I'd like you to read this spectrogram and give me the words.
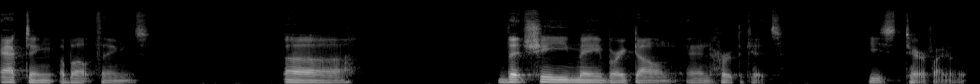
acting about things, uh, that she may break down and hurt the kids. He's terrified of it.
